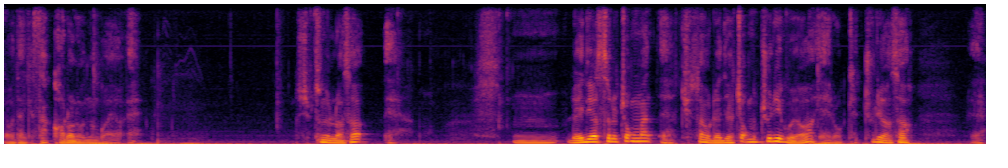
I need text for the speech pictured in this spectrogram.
여기다 이렇게 싹 걸어 놓는 거예요. 예. Shift 눌러서 예. 음, radius를 조금만 예, 취소하고 radius 조금 줄이고요. 예, 이렇게 줄여서 예,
